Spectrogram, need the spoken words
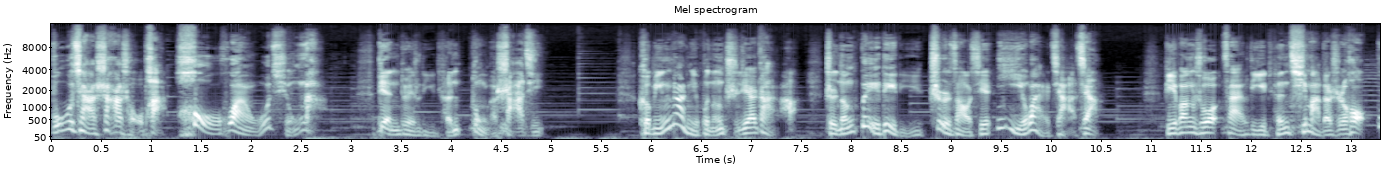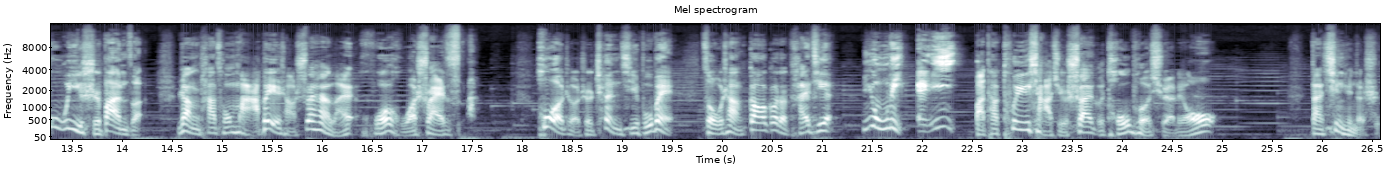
不下杀手，怕后患无穷呐，便对李晨动了杀机。可明面你不能直接干哈，只能背地里制造些意外假象。比方说，在李晨骑马的时候，故意使绊子，让他从马背上摔下来，活活摔死；或者是趁其不备，走上高高的台阶，用力哎，把他推下去，摔个头破血流。但幸运的是，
